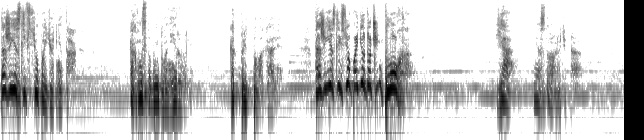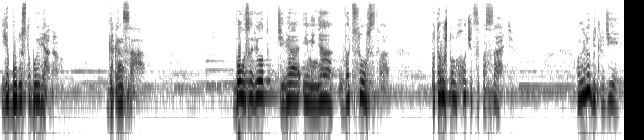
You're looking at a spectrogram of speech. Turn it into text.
даже если все пойдет не так, как мы с тобой планировали, как предполагали, даже если все пойдет очень плохо, я не оставлю тебя. Я буду с тобой рядом до конца. Бог зовет тебя и меня в отцовство, потому что Он хочет спасать. Он любит людей.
